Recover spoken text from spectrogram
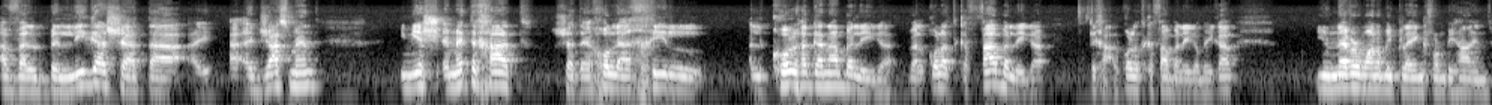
אבל בליגה שאתה, adjustment, אם יש אמת אחת שאתה יכול להכיל על כל הגנה בליגה ועל כל התקפה בליגה, סליחה, על כל התקפה בליגה בעיקר, you never want to be playing from behind.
